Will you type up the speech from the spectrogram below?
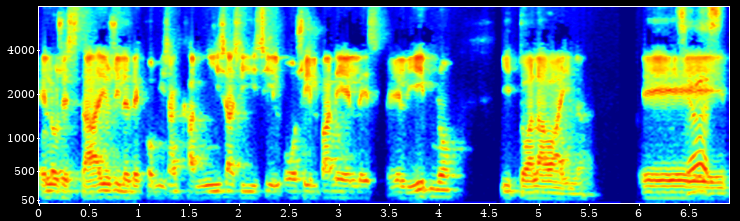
en los estadios y les decomisan camisas y o silban el, el himno y toda la vaina. Eh,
